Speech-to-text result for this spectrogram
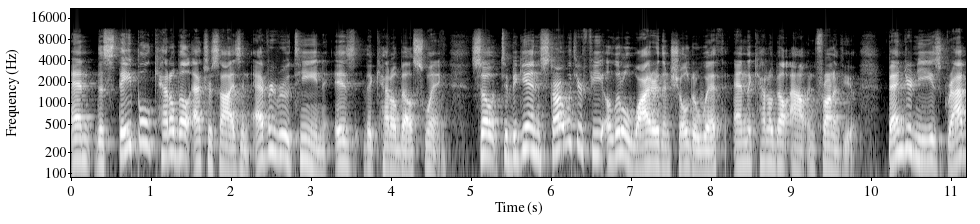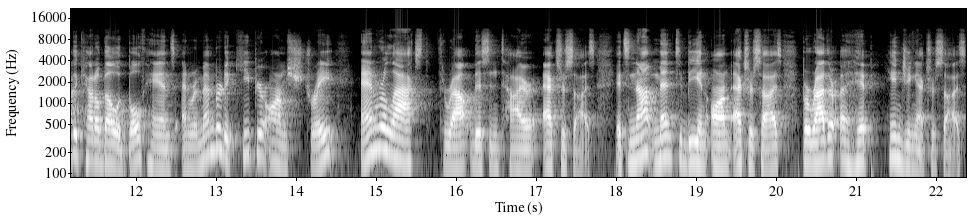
And the staple kettlebell exercise in every routine is the kettlebell swing. So to begin, start with your feet a little wider than shoulder width and the kettlebell out in front of you. Bend your knees, grab the kettlebell with both hands, and remember to keep your arms straight and relaxed throughout this entire exercise. It's not meant to be an arm exercise, but rather a hip hinging exercise.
